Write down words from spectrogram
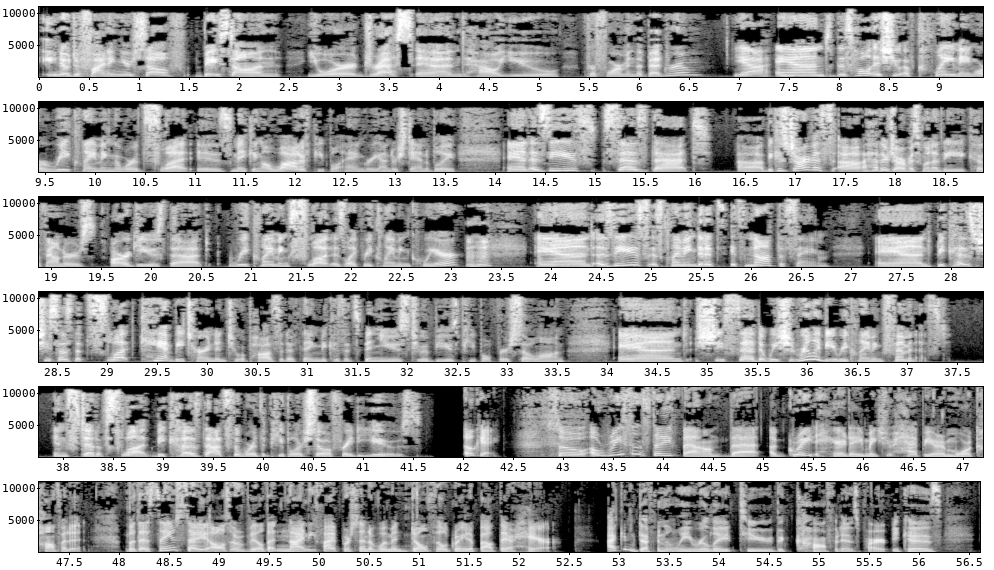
you know, defining yourself based on your dress and how you perform in the bedroom? Yeah, and this whole issue of claiming or reclaiming the word slut is making a lot of people angry, understandably. And Aziz says that uh, because Jarvis, uh, Heather Jarvis, one of the co-founders, argues that reclaiming slut is like reclaiming queer, mm-hmm. and Aziz is claiming that it's it's not the same. And because she says that slut can't be turned into a positive thing because it's been used to abuse people for so long. And she said that we should really be reclaiming feminist instead of slut because that's the word that people are so afraid to use. Okay. So a recent study found that a great hair day makes you happier and more confident. But that same study also revealed that 95% of women don't feel great about their hair. I can definitely relate to the confidence part because if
